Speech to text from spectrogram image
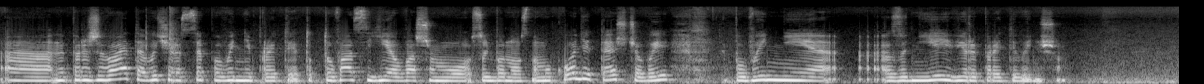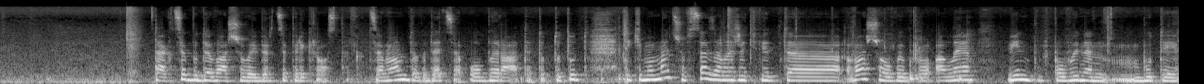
е, не переживайте, ви через це повинні пройти. Тобто, у вас є в вашому судьбоносному коді те, що ви повинні е, з однієї віри перейти в іншу. Так, це буде ваш вибір, це перекресток. Це вам доведеться обирати. Тобто тут такий момент, що все залежить від е, вашого вибору, але він повинен бути.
